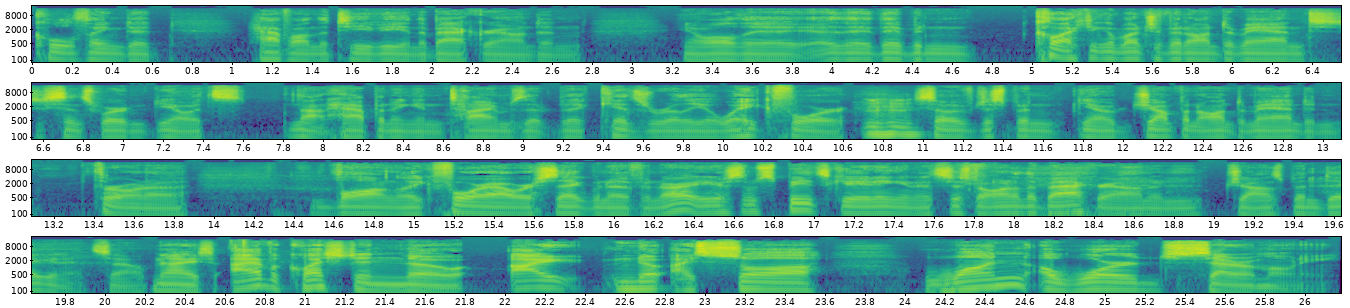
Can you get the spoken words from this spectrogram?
cool thing to have on the TV in the background, and you know all the they, they've been collecting a bunch of it on demand since we're you know it's not happening in times that the kids are really awake for. Mm-hmm. So I've just been you know jumping on demand and throwing a long like four hour segment of and all right here's some speed skating and it's just on in the background and john's been digging it so Nice. I have a question though. I know I saw one awards ceremony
